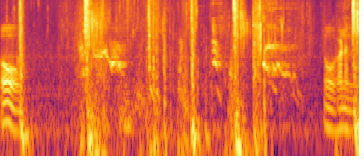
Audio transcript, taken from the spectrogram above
oh. Oh, running man.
